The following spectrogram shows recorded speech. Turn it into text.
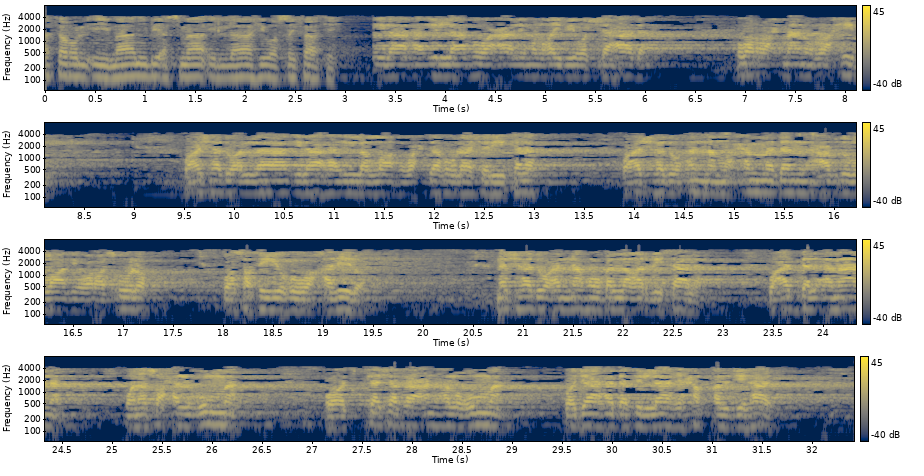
أثر الإيمان بأسماء الله وصفاته. إله إلا هو عالم الغيب والشهادة هو الرحمن الرحيم. وأشهد أن لا إله إلا الله وحده لا شريك له وأشهد أن محمدا عبد الله ورسوله وصفيه وخليله. نشهد أنه بلغ الرسالة وأدى الأمانة ونصح الأمة وكشف عنها الغمة وجاهد في الله حق الجهاد.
